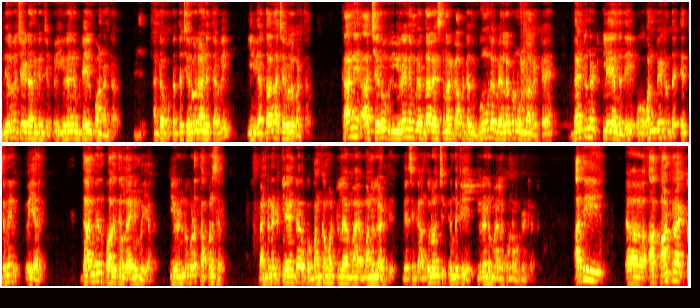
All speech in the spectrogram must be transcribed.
నిల్వ చేయడానికి అని చెప్పి యురేనియం టైల్ పాండ్ అంటారు. అంటే ఒక పెద్ద చెరువు లాంటిది తవ్వి ఈ వ్యర్థాలను ఆ చెరువులో పెడతారు. కానీ ఆ చెరువు యురేనియం వ్యర్థాలు వేస్తున్నారు కాబట్టి అది భూమిలోకి వెళ్ళకుండా ఉండాలంటే బెంటనట్ క్లే అనేది ఒక వన్ మీటర్ ఎత్తుని వేయాలి. దాని మీద పాలిథిన్ లైనింగ్ వేయాలి. ఈ రెండు కూడా తప్పనిసరి. బెంటనట్ క్లే అంటే ఒక బంక మట్టులే మన్ను లాంటిది. బేసిక్గా అందులోంచి కిందకి యురేనియం వెళ్ళకుండా ఉండేటట్టు. అది ఆ, కాంట్రాక్ట్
